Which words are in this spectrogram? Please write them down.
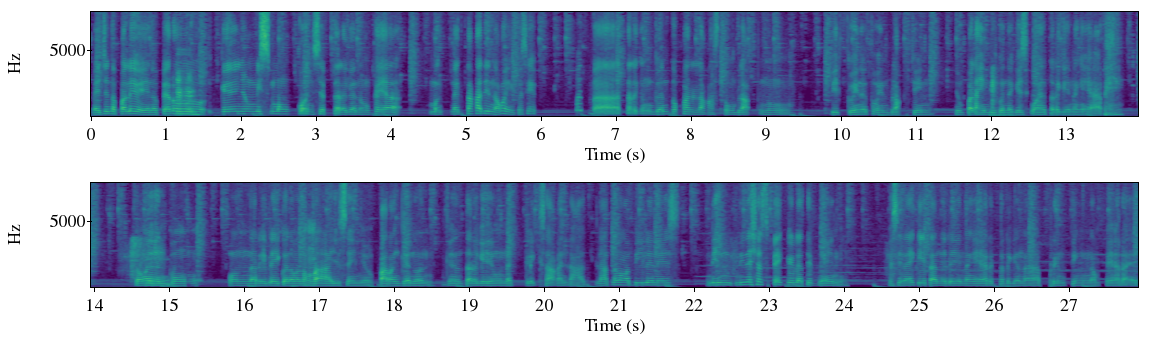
medyo napalayo eh. No? Pero, Mhm. ganyan yung mismong concept talaga nung kaya mag, nagtaka din ako eh. Kasi, ba't ba talagang ganito kalakas tong block, nung Bitcoin na to, yung blockchain? Yung pala hindi ko nag-guess kung ano talaga yung nangyayari. So, ngayon, Mhm. kung kung na-relay ko naman ng maayos sa inyo, parang ganun. Ganun talaga yung nag-click sa akin lahat. Lahat ng mga billionaires, hindi, hindi na siya speculative ngayon eh. Kasi nakikita nila yung nangyayari talaga na printing ng pera at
